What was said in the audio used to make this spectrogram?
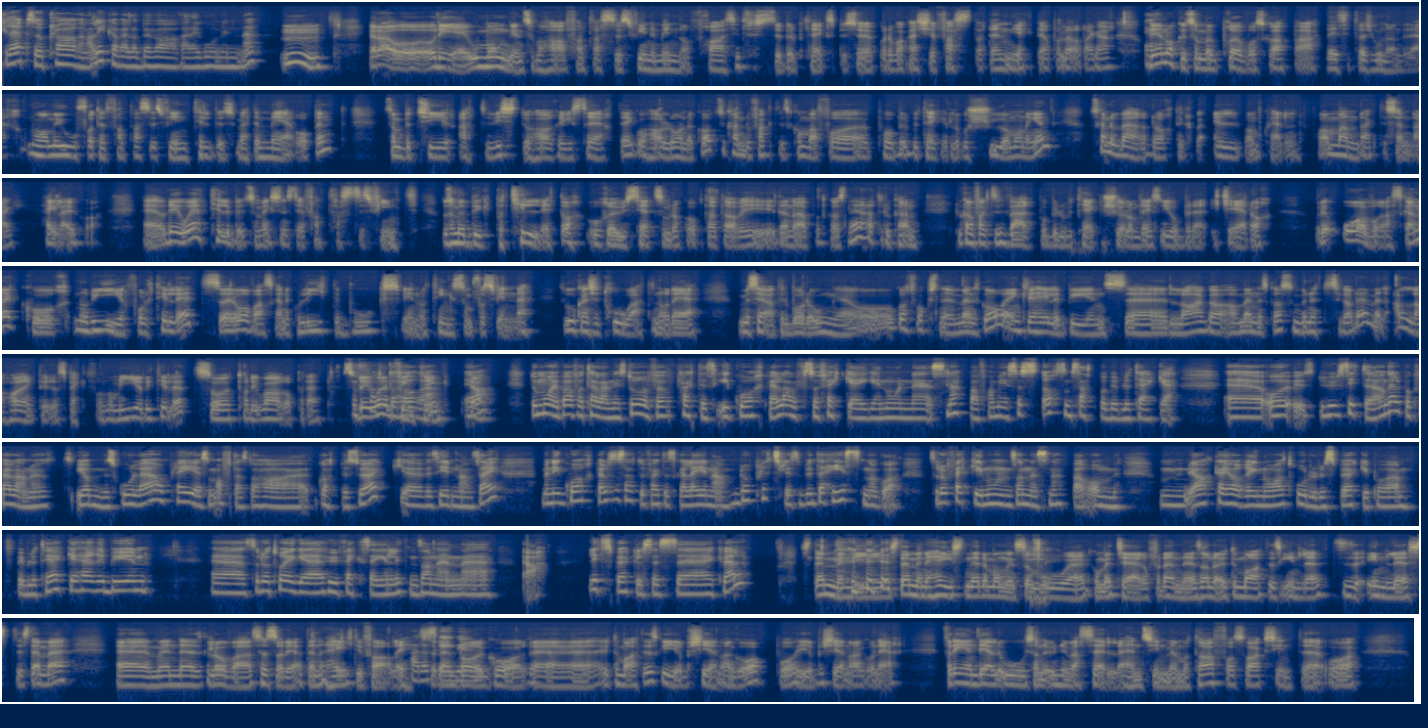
grep, så klarer en allikevel å bevare de gode minnene. Mm. Ja, da, og, og, det er jo mange som har fantastisk fine minner fra sitt første biblioteksbesøk, og det var kanskje fast at den gikk der på lørdager. Og ja. Det er noe som vi prøver å skape, de situasjonene der. Nå har vi jo fått et fantastisk fint tilbud som heter Mer åpent, som betyr at hvis du har registrert deg og har lånekort, så kan du faktisk komme på biblioteket klokka sju om morgenen, og så kan du være der til klokka elleve om kvelden, fra mandag til søndag hele uka. Eh, og Det er jo et tilbud som jeg syns er fantastisk fint, og som er bygd på tillit da, og raushet, som dere er opptatt av i denne podkasten. At du kan, du kan, faktisk være på biblioteket selv om de som jobber der, ikke er der. Og det er overraskende hvor, når du gir folk tillit, så er det overraskende hvor lite boksvinn og ting som forsvinner. Så du kan ikke tro at når det er Vi ser at det er både unge og godt voksne mennesker, og egentlig hele byens eh, lag av mennesker som benytter seg av det, men alle har egentlig respekt for Når vi gir dem tillit, så tar de vare på det. Så det er jo en fin høre. ting. Ja. Da må jeg bare fortelle en historie, for faktisk i går kveld Alf, så fikk jeg noen eh, snapper fra min søster som satt på biblioteket. Eh, og hun sitter der en del på kveldene og jobber med skole, og pleier som oftest å ha godt besøk ved siden av seg. Men i går kveld så satt hun faktisk alene. Da plutselig så begynte heisen å gå. Så da fikk jeg noen sånne snapper om, om ja, hva gjør jeg nå? Tror du du spøker på biblioteket her i byen? Eh, så da tror jeg eh, hun fikk seg en liten sånn en, eh, ja, litt spøkelseskveld. Stemmen i, stemmen i heisen er det mange som eh, kommenterer, for den er sånn automatisk innlest, innlest stemme. Eh, men jeg skal love søstera di at den er helt ufarlig. Ja, så den bare går eh, automatisk og gir beskjed når den går opp, og gir beskjed når den går ned. For det er en del ord, sånne universelle hensyn vi må ta for svaksynte og,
